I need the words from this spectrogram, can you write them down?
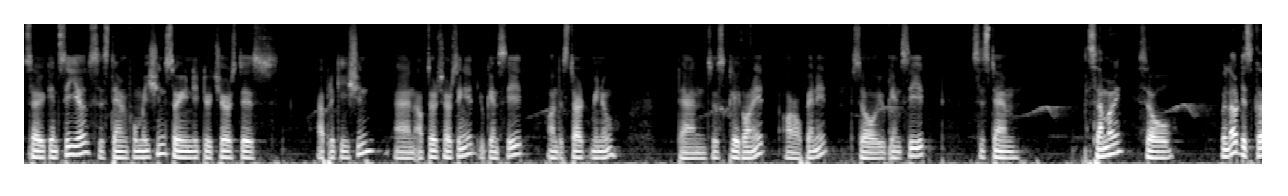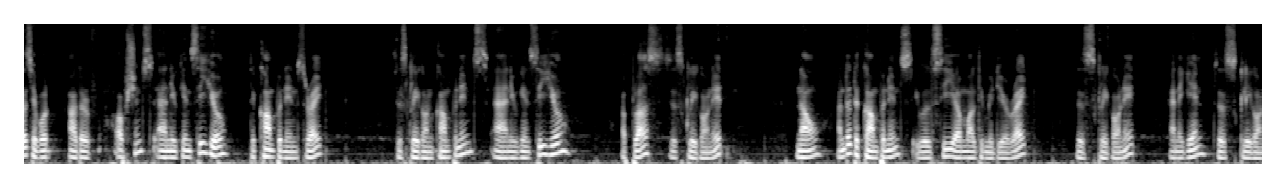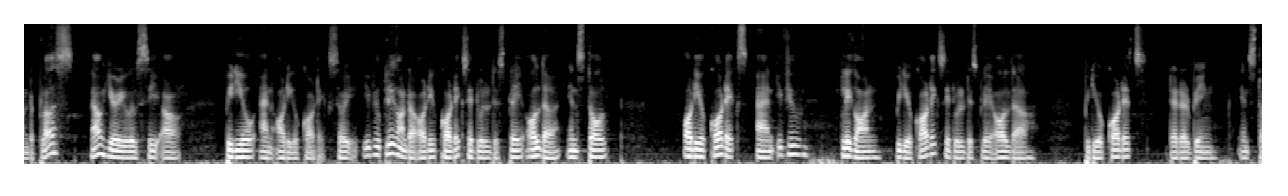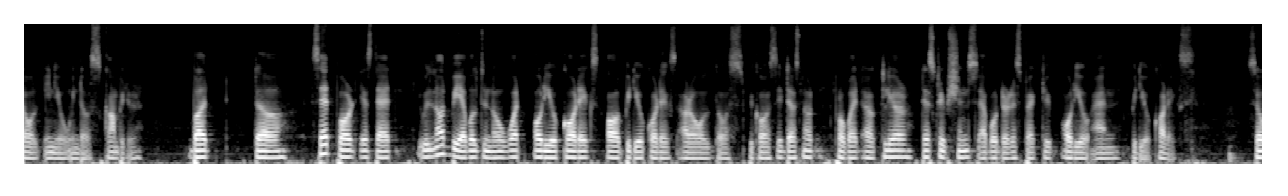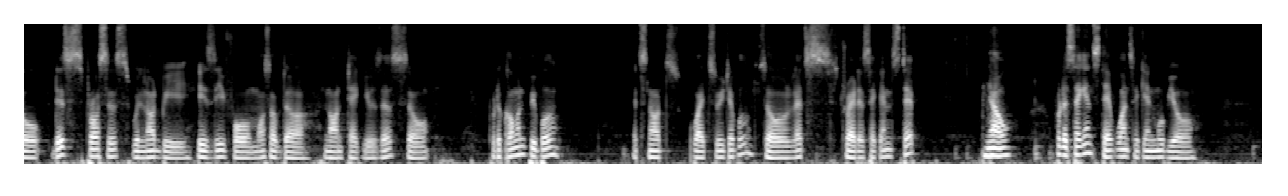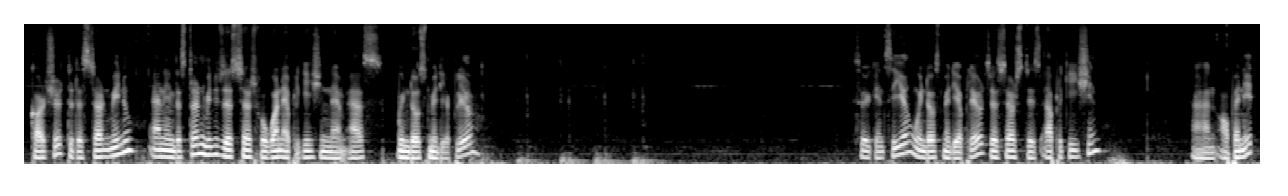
So you can see here system information. So you need to search this application. And after searching it you can see it on the start menu then just click on it or open it. So you can see it system summary. So we'll now discuss about other options. And you can see here the components right? Just click on components. And you can see here a plus just click on it. Now under the components you will see a multimedia right? Just click on it. And again just click on the plus. Now here you will see a video and audio codecs. So if you click on the audio codecs it will display all the installed audio codecs. And if you click on video codecs it will display all the video codecs that are being installed in your Windows computer. But the sad part is that you will not be able to know what audio codecs or video codecs are all those because it does not provide a clear descriptions about the respective audio and video codecs so this process will not be easy for most of the non-tech users. So for the common people it's not quite suitable. So let's try the second step. Now for the second step once again move your cursor to the start menu. And in the start menu just search for one application name as Windows Media Player. So you can see here Windows Media Player just search this application and open it.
